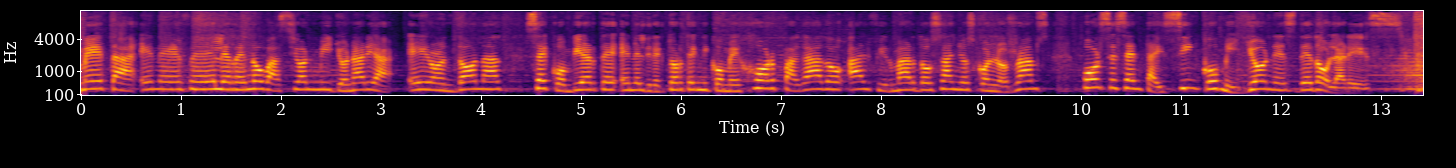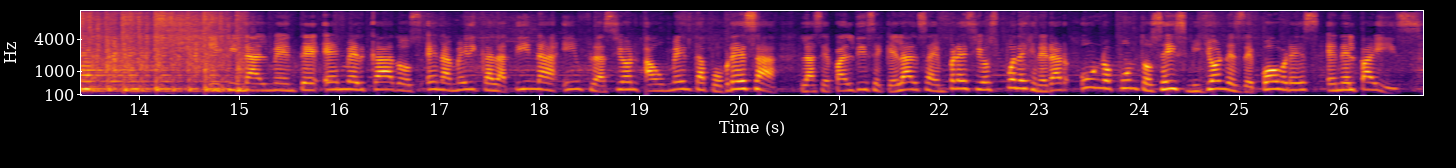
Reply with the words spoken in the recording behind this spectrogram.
Meta NFL renovación millonaria. Aaron Donald se convierte en el director técnico mejor pagado al firmar dos años con los Rams por 65 millones de dólares. Y finalmente, en mercados en América Latina, inflación aumenta pobreza. La CEPAL dice que el alza en precios puede generar 1.6 millones de pobres en el país.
